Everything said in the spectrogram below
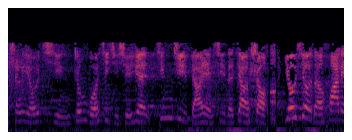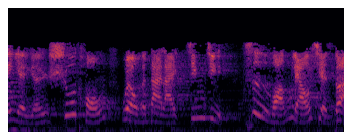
掌声有请中国戏曲学院京剧表演系的教授、优秀的花脸演员舒彤，为我们带来京剧《刺王僚》选段。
